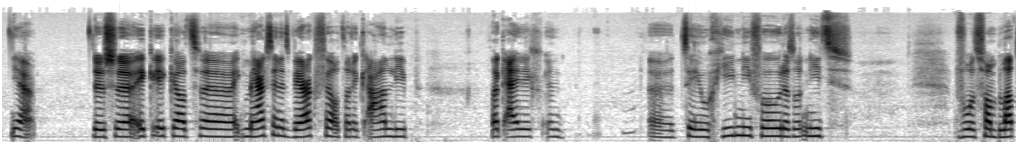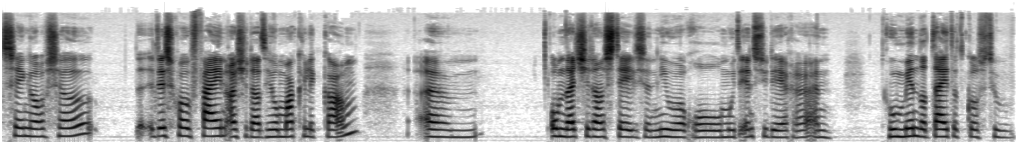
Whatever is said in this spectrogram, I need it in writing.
ja, dus eh, ik, ik, had, eh, ik merkte in het werkveld dat ik aanliep dat ik eigenlijk een eh theorieniveau, dat het niet bijvoorbeeld van bladzingen of zo. Het is gewoon fijn als je dat heel makkelijk kan. Ehm, omdat je dan steeds een nieuwe rol moet instuderen. En hoe minder tijd dat kost, hoe,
